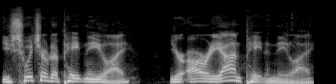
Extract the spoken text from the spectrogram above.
you switch over to Peyton Eli. You're already on Peyton and Eli.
